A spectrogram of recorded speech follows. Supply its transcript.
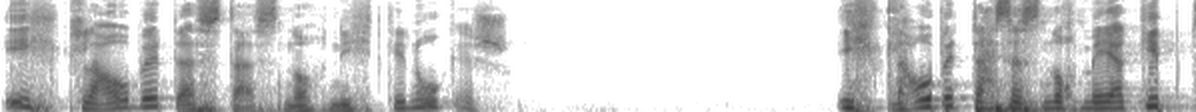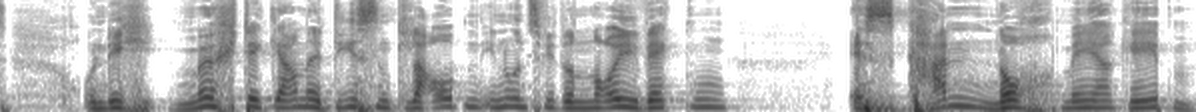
ich glaube, dass das noch nicht genug ist. Ich glaube, dass es noch mehr gibt. Und ich möchte gerne diesen Glauben in uns wieder neu wecken. Es kann noch mehr geben.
